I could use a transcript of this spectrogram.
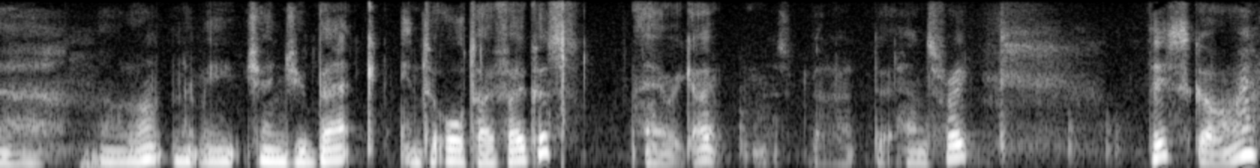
uh, hold on, let me change you back into autofocus. There we go. It's better do it hands free. This guy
